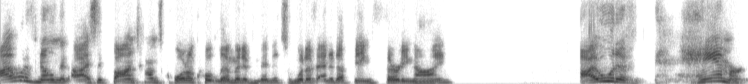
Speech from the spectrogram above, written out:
I would have known that Isaac Bonton's quote unquote limited minutes would have ended up being 39, I would have hammered,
